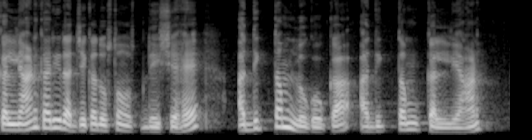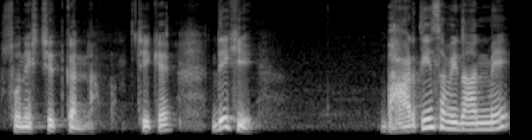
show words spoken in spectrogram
कल्याणकारी राज्य का दोस्तों उद्देश्य है अधिकतम लोगों का अधिकतम कल्याण सुनिश्चित करना, ठीक है? देखिए भारतीय संविधान में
